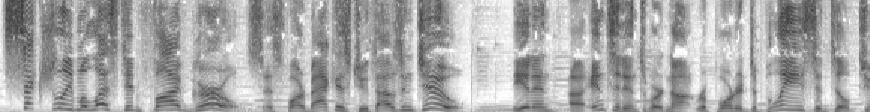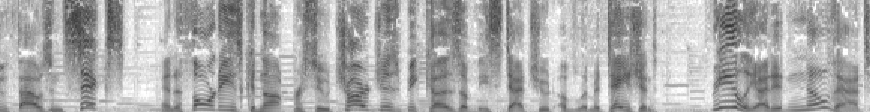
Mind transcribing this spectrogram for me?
sexually molested five girls as far back as 2002. The uh, incidents were not reported to police until 2006, and authorities could not pursue charges because of the statute of limitations. Really, I didn't know that.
